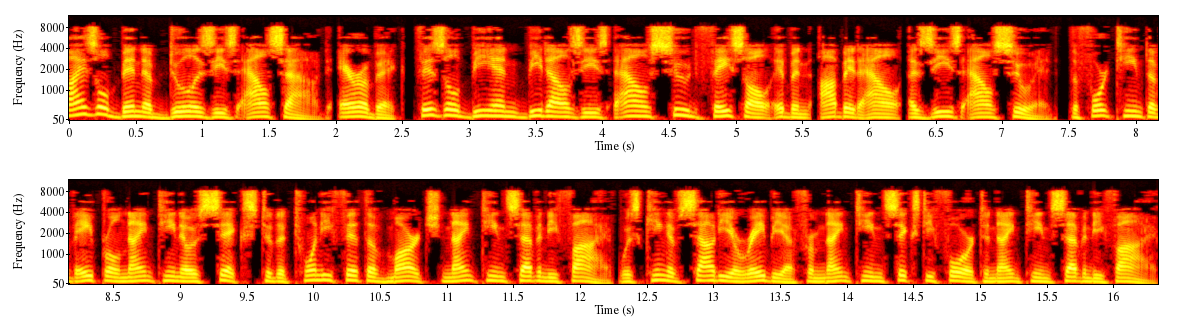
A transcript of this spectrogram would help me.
Faisal bin Abdulaziz al Saud Arabic, Fizl bin Bidalziz al Saud Faisal ibn Abd al-Aziz al Suud, the 14th of April 1906 to the 25th of March 1975 was king of Saudi Arabia from 1964 to 1975.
